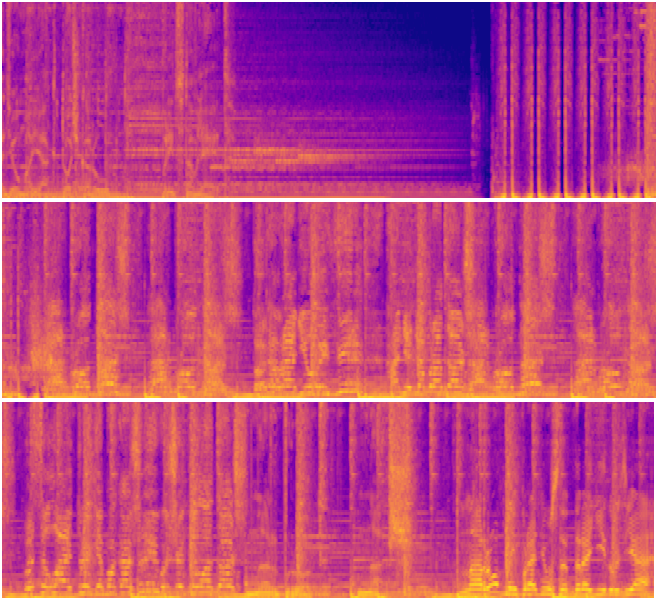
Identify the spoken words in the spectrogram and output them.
Радиомаяк.ру представляет. Нарброд наш, Только в радиоэфире, а не для продаж нарброд наш Высылай треки, покажи выше пилотаж Нарпрод наш. Народный продюсер, дорогие друзья,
